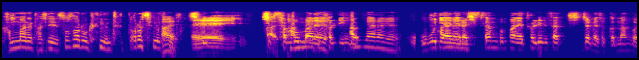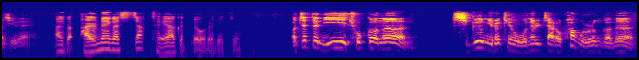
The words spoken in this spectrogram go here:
간만에 다시 솟아오르고 있는데 떨어지는 거? 에이, 아, 13분 만에 판매를- 털린 거, 판매를 5분이 판매를- 아니라 13분 만에 털린 사- 시점에서 끝난 거지 왜? 아니, 그러니까 발매가 시작돼야 그때 오르겠죠. 어쨌든 이 조건은 지금 이렇게 오늘자로 확 오른 거는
